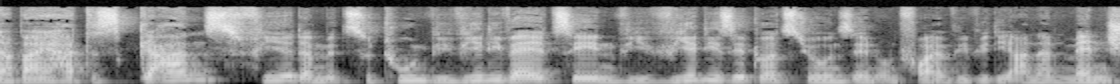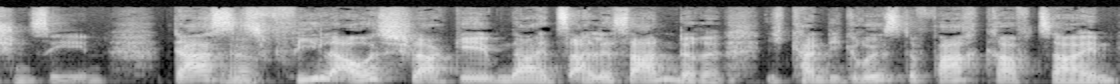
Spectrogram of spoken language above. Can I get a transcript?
Dabei hat es ganz viel damit zu tun, wie wir die Welt sehen, wie wir die Situation sehen und vor allem, wie wir die anderen Menschen sehen. Das ja. ist viel ausschlaggebender als alles andere. Ich kann die größte Fachkraft sein,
